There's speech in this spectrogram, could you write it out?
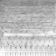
Yeah.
